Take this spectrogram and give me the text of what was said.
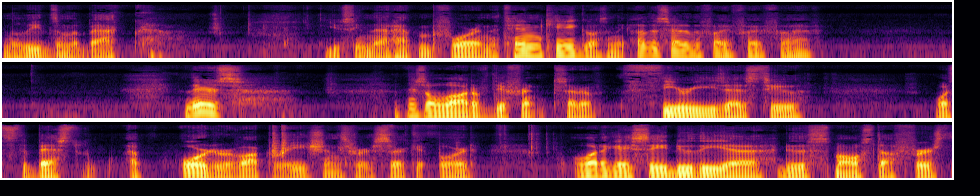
the leads on the back. You've seen that happen before. And the 10K goes on the other side of the 555. There's there's a lot of different sort of theories as to what's the best uh, order of operations for a circuit board a lot of guys say do the uh, do the small stuff first,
